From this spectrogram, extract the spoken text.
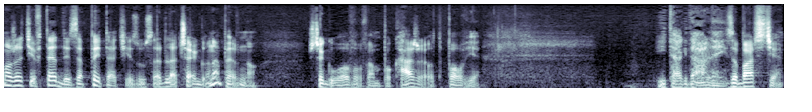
możecie wtedy zapytać Jezusa dlaczego. Na pewno szczegółowo wam pokaże, odpowie i tak dalej. Zobaczcie,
